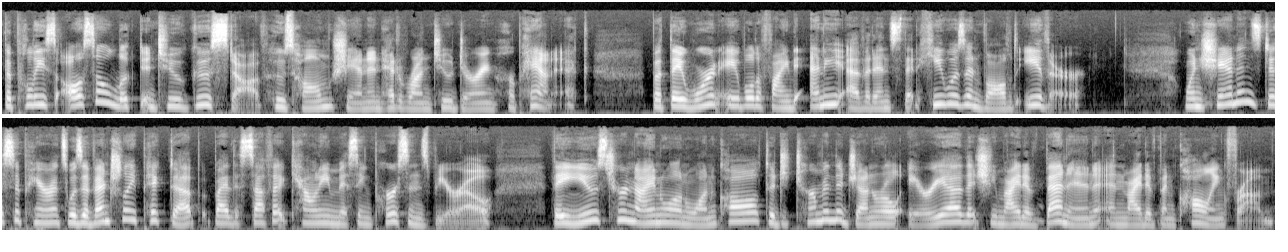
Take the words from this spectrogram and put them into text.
The police also looked into Gustav, whose home Shannan had run to during her panic but they weren't able to find any evidence that he was involved either. When Shannan's disappearance was eventually picked up by the Suffolk County Missing Persons Bureau, they used her 911 call to determine the general area that she might have been in and might have been calling from.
